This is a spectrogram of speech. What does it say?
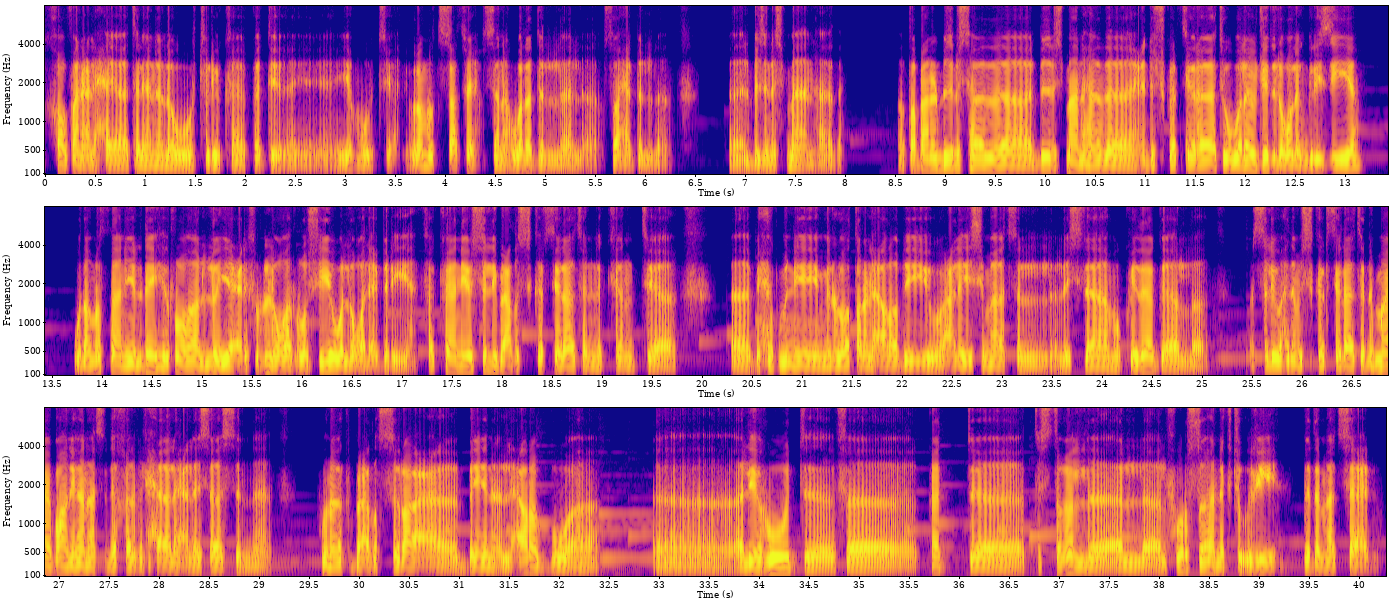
خوفا على حياته لأنه لو ترك قد يموت يعني. وعمره 19 سنة ولد صاحب ال business man هذا. طبعا ال business هذا ال business man هذا عنده سكرتيرات ولا يجيد اللغة الإنجليزية. والأمر الثاني لديه يعرف اللغة الروسية واللغة العبرية. فكان يرسل لي بعض السكرتيرات أنك أنت آه، بحكم أني من الوطن العربي وعلي سمات الإسلام وكذا قال ارسل لي واحدة من السكرتيرات أنه ما يبغاني أنا أتدخل في الحالة على أساس أن هناك بعض الصراع بين العرب واليهود آه، فقد تستغل الفرصة أنك تؤذيه بدل ما تساعده.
